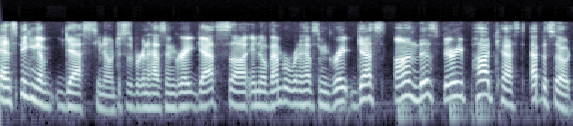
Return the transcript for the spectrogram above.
And speaking of guests, you know, just as we're gonna have some great guests uh, in November, we're gonna have some great guests on this very podcast episode.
